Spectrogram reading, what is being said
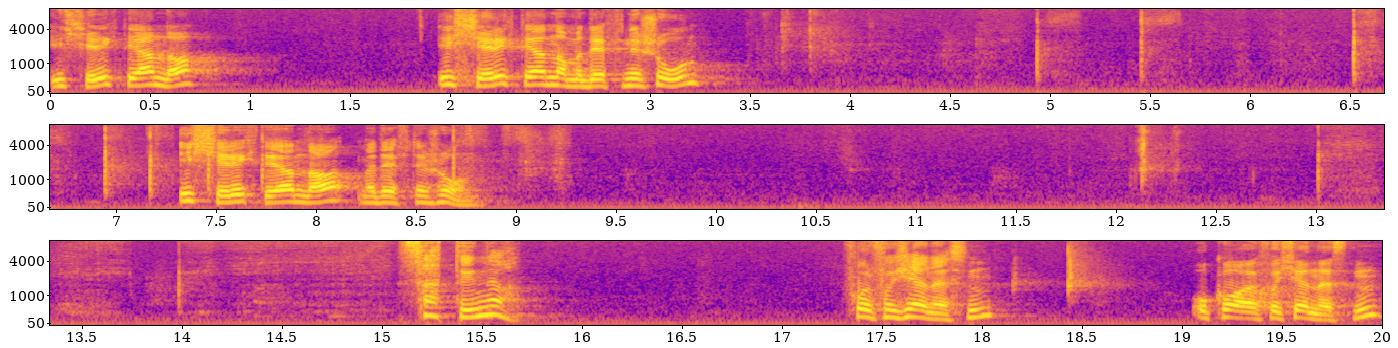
Ikke riktig ennå. Ikke riktig ennå med definisjonen. Ikke riktig ennå med definisjonen. Sett inn, ja. For fortjenesten. Og hva er fortjenesten?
